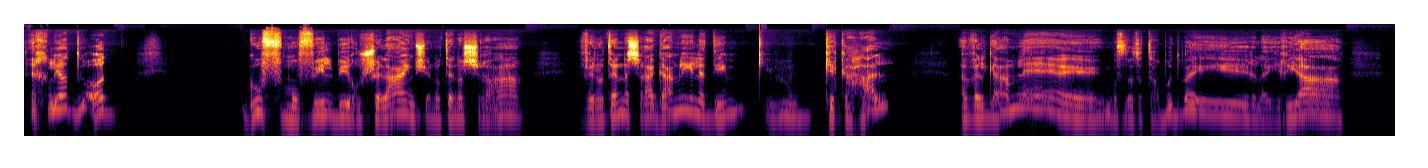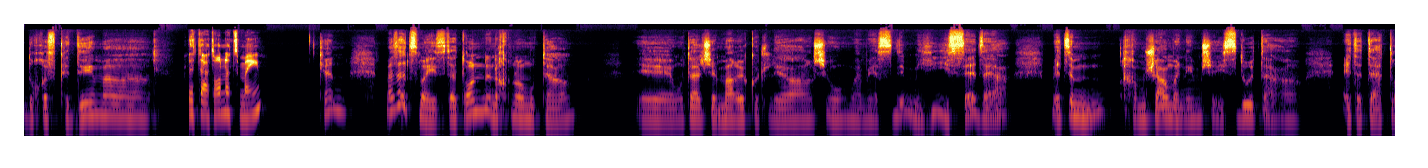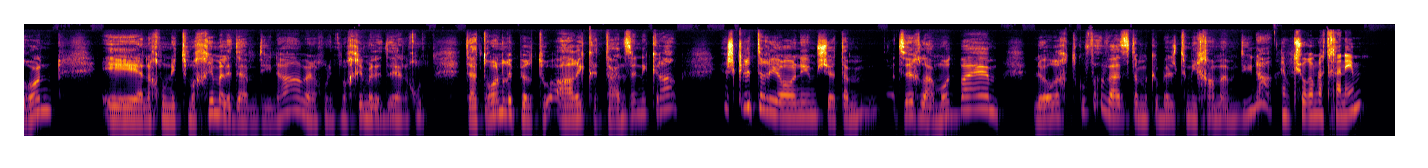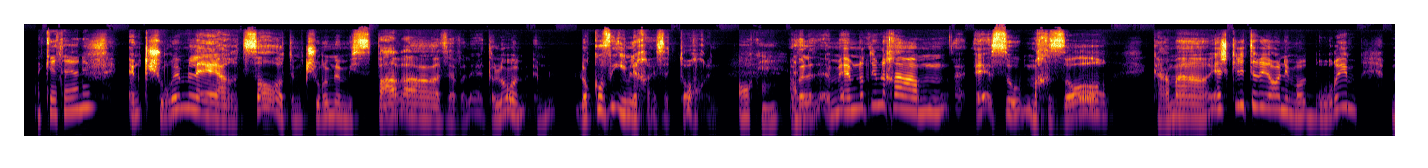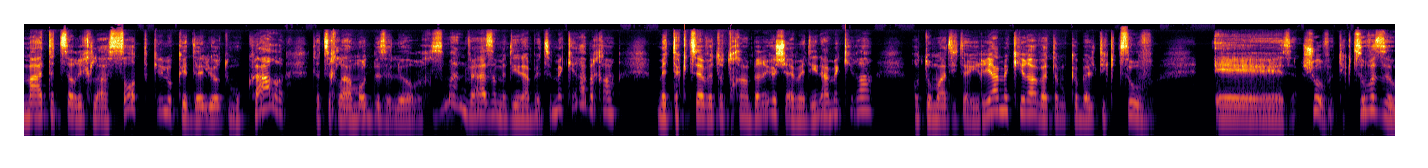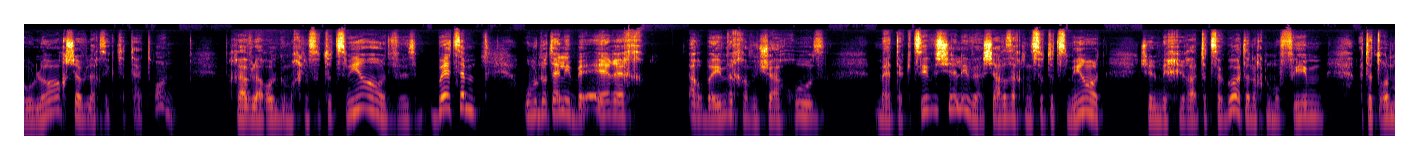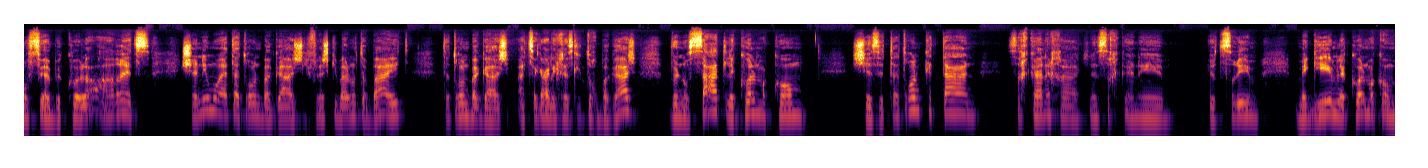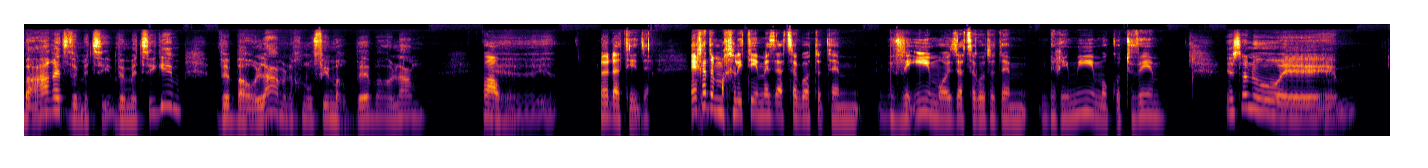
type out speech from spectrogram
איך להיות עוד גוף מוביל בירושלים שנותן השראה, ונותן השראה גם לילדים, כאילו כקהל, אבל גם למוסדות התרבות בעיר, לעירייה, דוחף קדימה. לתיאטרון עצמאי? כן. מה זה עצמאי? זה תיאטרון, אנחנו עמותה, אה, עמותה על שם מריו קוטליאר, שהוא מהמייסדים, ייסד, זה היה בעצם חמישה אמנים שייסדו את, ה, את התיאטרון. אה, אנחנו נתמכים על ידי המדינה, ואנחנו נתמכים על ידי, אנחנו תיאטרון רפרטוארי קטן זה נקרא. יש קריטריונים שאתה צריך לעמוד בהם לאורך תקופה, ואז אתה מקבל תמיכה מהמדינה. הם קשורים לתכנים? הקריטריונים? הם קשורים להרצות, הם קשורים למספר הזה, אבל אתה לא, הם לא קובעים לך איזה תוכן. אוקיי. אבל אז... הם, הם נותנים לך איזשהו מחזור, כמה, יש קריטריונים מאוד ברורים, מה אתה צריך לעשות, כאילו כדי להיות מוכר, אתה צריך לעמוד בזה לאורך זמן, ואז המדינה בעצם מכירה בך, מתקצבת אותך. ברגע שהמדינה מכירה, אוטומטית העירייה מכירה, ואתה מקבל תקצוב. אה, שוב, התקצוב הזה הוא לא עכשיו להחזיק את התיאטרון. חייב להראות גם הכנסות עצמיות, ובעצם הוא נותן לי בערך 45 אחוז מהתקציב שלי, והשאר זה הכנסות עצמיות של מכירת הצגות. אנחנו מופיעים, התיאטרון מופיע בכל הארץ. שנים הוא היה תיאטרון בגאז', לפני שקיבלנו את הבית, תיאטרון בגאז', ההצגה נכנסת לתוך בגאז' ונוסעת לכל מקום, שזה תיאטרון קטן, שחקן אחד, שני שחקנים, יוצרים, מגיעים לכל מקום בארץ ומציג, ומציגים, ובעולם, אנחנו מופיעים הרבה בעולם. וואו, אה, לא ידעתי את זה. איך אתם מחליטים איזה הצגות אתם מביאים, או איזה הצגות אתם מרימים או כותבים? יש לנו, אה,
